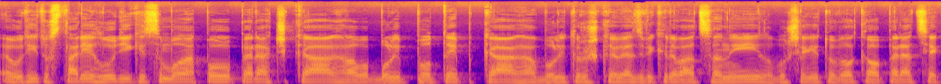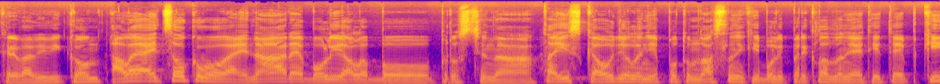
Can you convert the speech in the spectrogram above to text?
e, u týchto starých ľudí, keď som bol na pooperačkách alebo boli po tepkách a boli troška viac vykrvácaní, lebo však je to veľká operácia, krvavý výkon. Ale aj celkovo aj náre boli, alebo proste na tá iská oddelenie potom následne, keď boli prekladané aj tie tepky,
